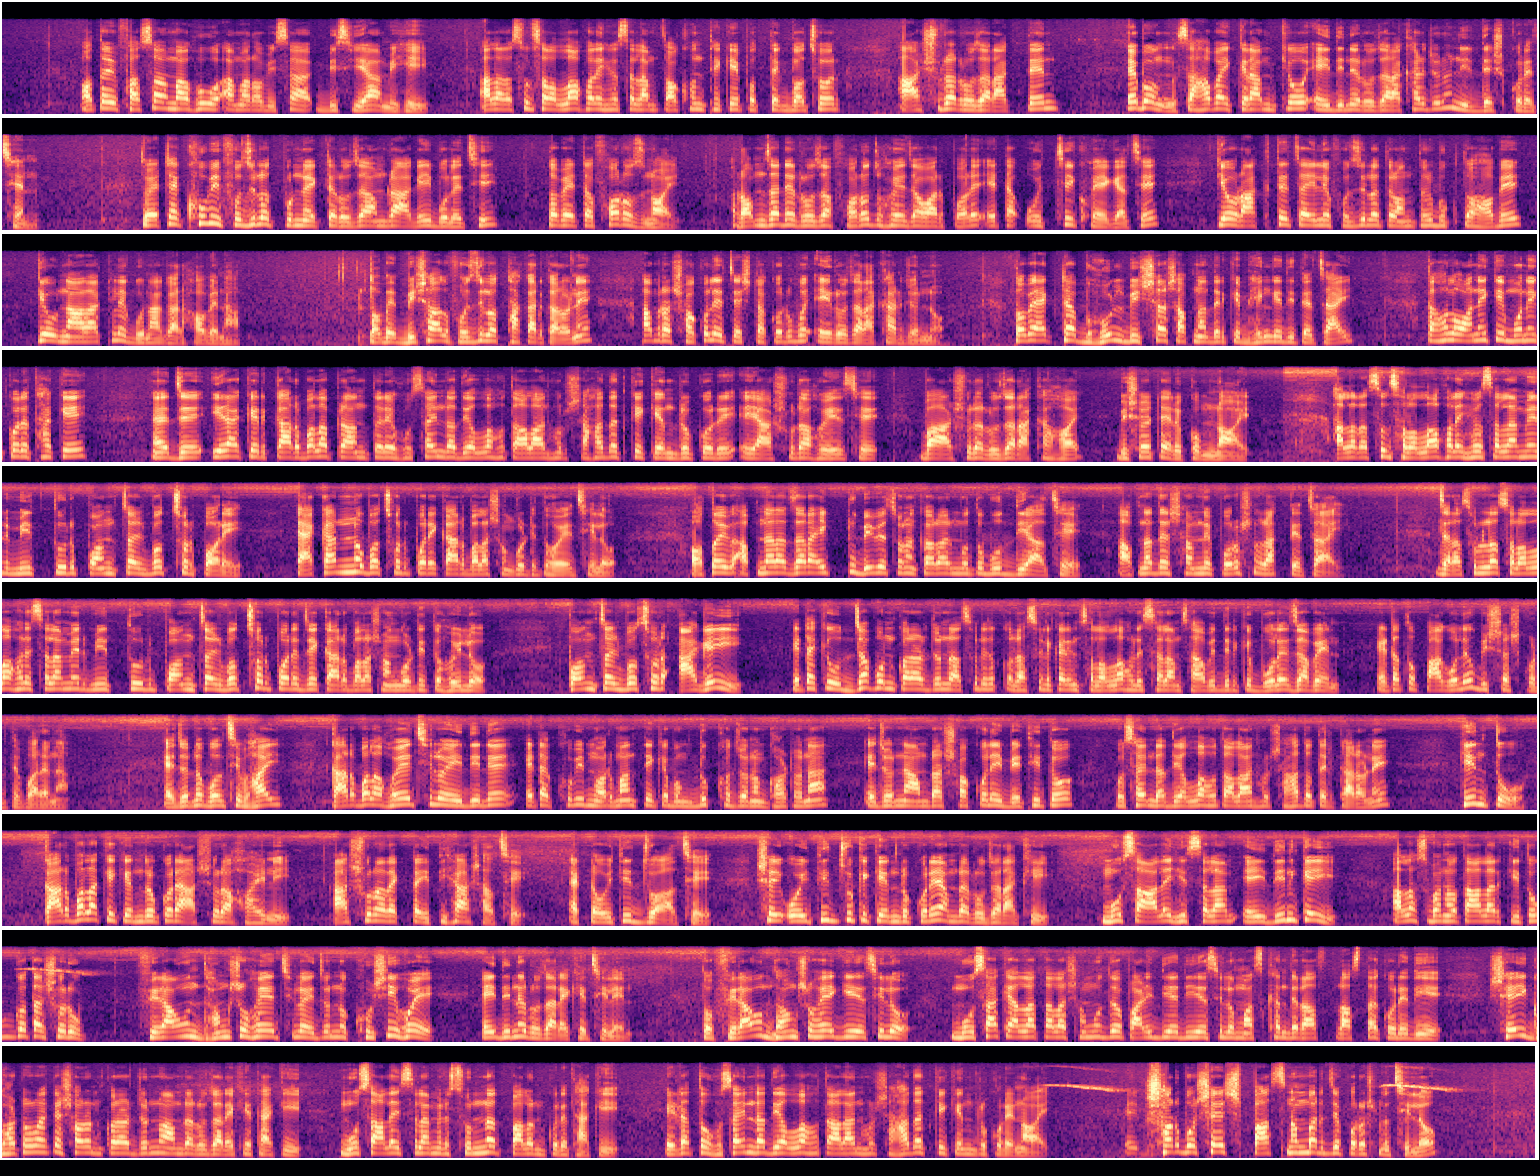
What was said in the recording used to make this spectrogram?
অতএব ফাসামাহু আমার অবিসা বিসিয়া মিহি আল্লাহ রসুল সাল্লাহ আলহিহাল্লাম তখন থেকে প্রত্যেক বছর আশুরা রোজা রাখতেন এবং সাহাবাই কেরামকেও এই দিনে রোজা রাখার জন্য নির্দেশ করেছেন। তো এটা খুবই ফজিলতপূর্ণ একটা রোজা আমরা আগেই বলেছি, তবে এটা ফরজ নয়। রমজানের রোজা ফরজ হয়ে যাওয়ার পরে এটা ঐচ্ছিক হয়ে গেছে। কেউ রাখতে চাইলে ফজিলতের অন্তর্ভুক্ত হবে, কেউ না রাখলে গুণাগার হবে না। তবে বিশাল ফজিলত থাকার কারণে আমরা সকলে চেষ্টা করব এই রোজা রাখার জন্য। তবে একটা ভুল বিশ্বাস আপনাদেরকে ভেঙে দিতে চাই। তাহলে অনেকে মনে করে থাকে যে ইরাকের কারবালা প্রান্তরে হুসাইন রাদি আল্লাহ তালাহুর শাহাদাতকে কেন্দ্র করে এই আশুরা হয়েছে বা আশুরা রোজা রাখা হয়। বিষয়টা এরকম নয়। আল্লাহ রাসুল সাল্লাহ আলহিহাসাল্লামের মৃত্যুর পঞ্চাশ বছর পরে, একান্ন বছর পরে কারবালা সংগঠিত হয়েছিল। অতএব আপনারা যারা একটু বিবেচনা করার মতো বুদ্ধি আছে, আপনাদের সামনে প্রশ্ন রাখতে চাই। যে রাসুল্লাহ সাল্লাহ সাল্লামের মৃত্যুর পঞ্চাশ বছর পরে যে কারবালা সংগঠিত হইল, পঞ্চাশ বছর আগেই এটাকে উদযাপন করার জন্য রাসুল রাসুল করিম সাল্লাহ সাল্লাম সাহাবিদেরকে বলে যাবেন, এটা তো পাগলেও বিশ্বাস করতে পারে না। এজন্য বলছি ভাই, কারবালা হয়েছিল এই দিনে, এটা খুবই মর্মান্তিক এবং দুঃখজনক ঘটনা, এজন্য আমরা সকলেই ব্যথিত, হোসাইন রাদি আল্লাহ তালাহর শাহাদতের কারণে। কিন্তু কারবালাকে কেন্দ্র করে আশুরা হয়নি, আশুরার একটা ইতিহাস আছে। একটা ঐতিহ্য আছে। সেই ঐতিহ্যকে কেন্দ্র করে আমরা রোজা রাখি। মুসা আলহিসাল্লাম এই দিনকেই আল্লাহ সুবাহ তাল্লার কৃতজ্ঞতা স্বরূপ ফিরাউন ধ্বংস হয়েছিল এই জন্য খুশি হয়ে এই দিনে রোজা রেখেছিলেন। তো ফিরাউন ধ্বংস হয়ে গিয়েছিল, মুসাকে আল্লাহ তালা সমুদ্র পাড়ি দিয়ে দিয়েছিল, মাঝখান দিয়ে রাস- রাস্তা করে দিয়ে। সেই ঘটনাকে স্মরণ করার জন্য আমরা রোজা রেখে থাকি। মুসা আলাহ ইসলামের সুন্নত পালন করে থাকি। এটা তো হুসাইন রাদি আল্লাহ তালাহুর শাহাদাতকে কেন্দ্র করে নয়। সর্বশেষ পাঁচ নম্বর যে প্রশ্ন ছিল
